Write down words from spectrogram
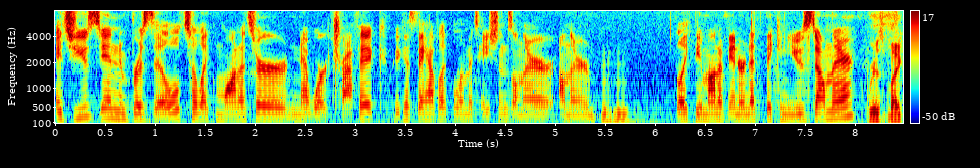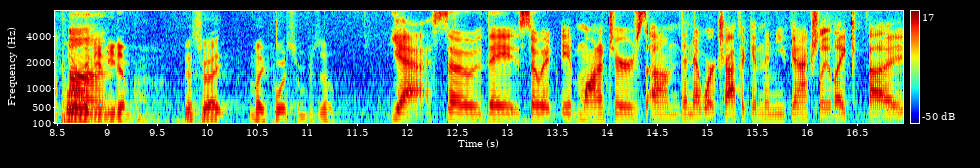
it's used in Brazil to like monitor network traffic because they have like limitations on their on their like the amount of internet they can use down there. Where's Mike Poor when you Um, need him? That's right. Mike Force from Brazil. Yeah, so they so it, it monitors um, the network traffic, and then you can actually like uh,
